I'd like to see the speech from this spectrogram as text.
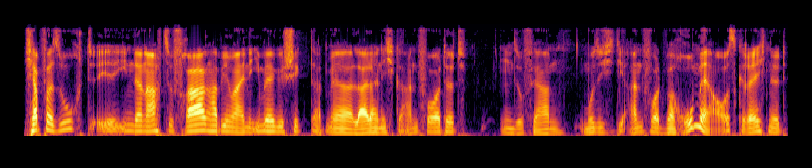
Ich habe versucht, äh, ihn danach zu fragen, habe ihm eine E-Mail geschickt, hat mir leider nicht geantwortet. Insofern muss ich die Antwort, warum er ausgerechnet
